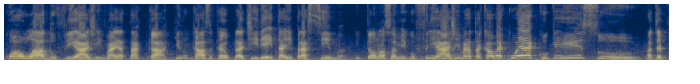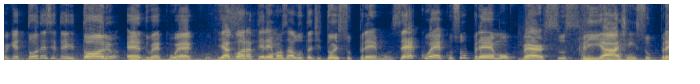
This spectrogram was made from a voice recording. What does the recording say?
qual lado Friagem vai atacar. Que no caso caiu pra direita e pra cima. Então nosso amigo Friagem vai atacar o Eco Eco. Que isso? Até porque todo esse território é do Eco Eco. E agora teremos a luta de dois Supremos. Eco Eco Supremo versus Friagem Supremo.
